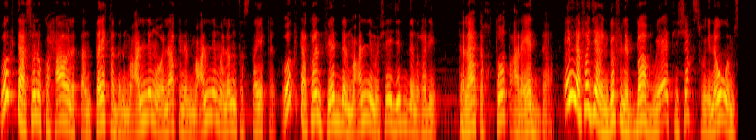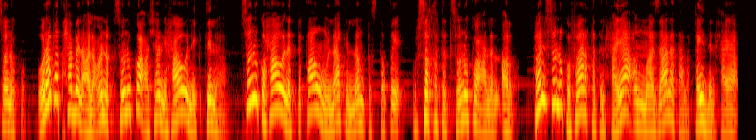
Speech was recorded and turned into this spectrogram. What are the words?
وقتها سونوكو حاولت أن تيقظ المعلمة ولكن المعلمة لم تستيقظ. وقتها كان في يد المعلمة شيء جدا غريب. ثلاثة خطوط على يدها. إلا فجأة انقفل الباب ويأتي شخص وينوم سونوكو. وربط حبل على عنق سونوكو عشان يحاول يقتلها. سونوكو حاولت تقاوم ولكن لم تستطيع. وسقطت سونوكو على الأرض. هل سونوكو فارقت الحياة أم ما زالت على قيد الحياة؟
